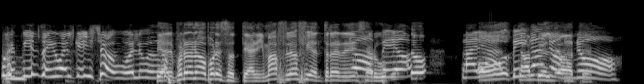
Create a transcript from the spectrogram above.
pues piensa igual que yo, boludo. Pero no, por eso, ¿te animás, Fluffy, a entrar en No, ese pero- argumento? Para, o cambio el debate. no.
